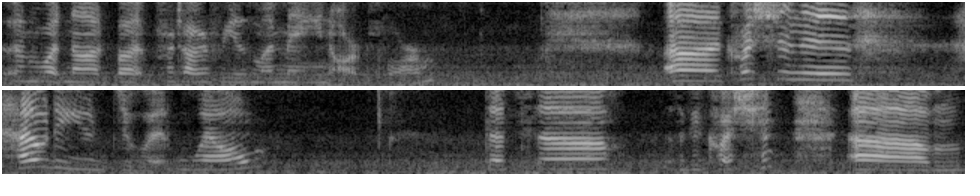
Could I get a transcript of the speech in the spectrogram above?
and whatnot, but photography is my main art form. Uh, question is, how do you do it? Well, that's uh, that's a good question. Um,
